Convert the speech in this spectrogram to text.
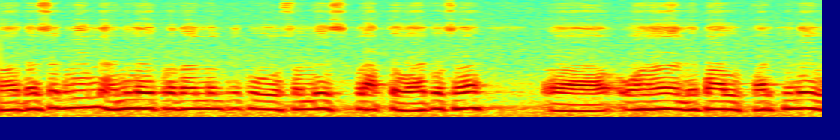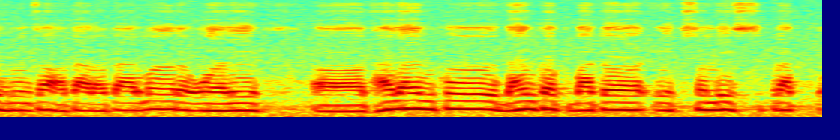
दर्शकवृन्द हामीलाई प्रधानमन्त्रीको सन्देश प्राप्त भएको छ। उहाँ नेपाल फर्किँदै हुनुहुन्छ हतार हतारमा र उहाँले थाइल्यान्डको ब्याङ्ककबाट एक सन्देश प्राप्त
